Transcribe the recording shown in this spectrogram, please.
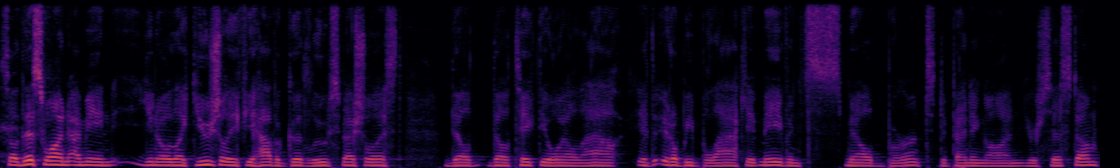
so this one, I mean, you know, like usually if you have a good lube specialist, they'll they'll take the oil out. It, it'll be black. It may even smell burnt depending on your system.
